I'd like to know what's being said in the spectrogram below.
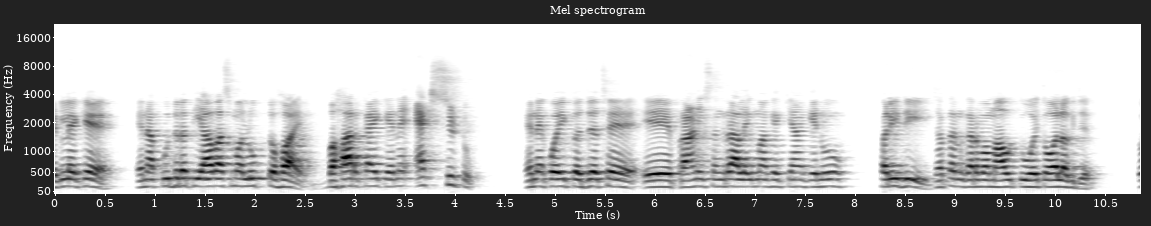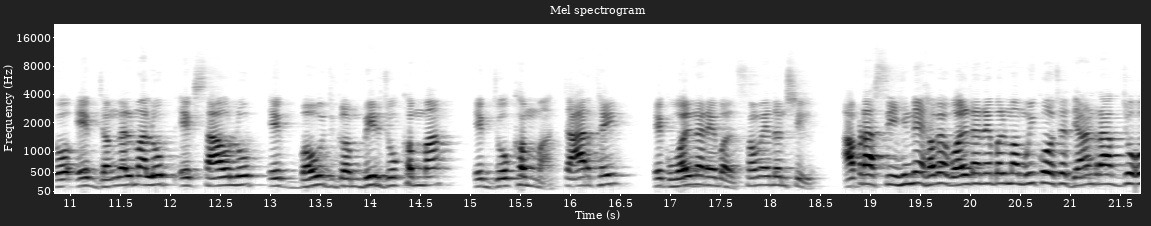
એટલે કે એના કુદરતી આવાસમાં લુપ્ત હોય, બહાર કાંઈક એને એક્સિટુ એને કોઈક જે છે એ પ્રાણી સંગ્રહાલયમાં કે ક્યાંક એનું ફરીથી જતન કરવામાં આવતું હોય તો અલગ છે. તો એક જંગલમાં લુપ્ત, એક સાવ લુપ્ત, એક બહુ જ ગંભીર જોખમમાં, એક જોખમમાં ચાર થઈ, એક વલ્નરેબલ સંવેદનશીલ. આપણા સિંહને હવે વલ્નરેબલમાં મૂક્યો છે, ધ્યાન રાખજો.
